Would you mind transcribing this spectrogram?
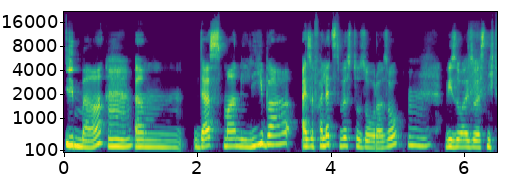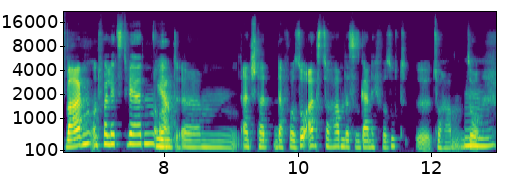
immer, Mhm. ähm, dass man lieber, also verletzt wirst du so oder so. Mhm. Wieso also es nicht wagen und verletzt werden Ja. und ähm, anstatt davor so Angst zu haben, dass es gar nicht versucht äh, zu haben. So. Mhm.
